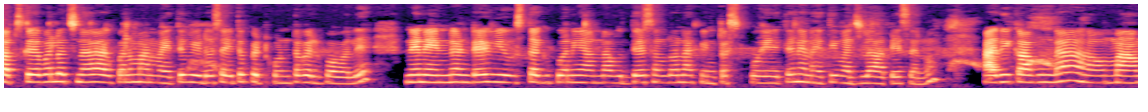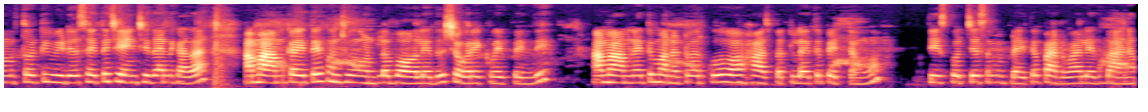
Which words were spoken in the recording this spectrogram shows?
సబ్స్క్రైబర్లు వచ్చినా రాకపోయినా మనం అయితే వీడియోస్ అయితే పెట్టుకుంటూ వెళ్ళిపోవాలి. నేను ఏంటంటే వ్యూస్ తగ్గిపోయి అన్న ఉద్దేశంలో నాకు ఇంట్రెస్ట్ పోయి అయితే నేనైతే ఈ మధ్యలో ఆపేశాను. అది కాకుండా మా అమ్మతోటి వీడియోస్ అయితే చేయించేదాన్ని కదా. ఆ మా అమ్మకైతే కొంచెం ఒంట్లో బాగోలేదు షుగర్ ఎక్కువైపోయింది. ఆ మామని అయితే మొన్నటి వరకు హాస్పిటల్ అయితే పెట్టాము. తీసుకొచ్చేసాము. ఇప్పుడైతే పర్వాలేదు బాగానే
